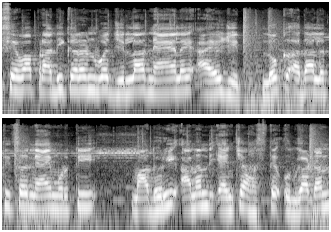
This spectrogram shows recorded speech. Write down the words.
सेवा प्राधिकरण व जिल्हा न्यायालय आयोजित लोक अदालतीचं न्यायमूर्ती माधुरी आनंद यांच्या हस्ते उद्घाटन.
